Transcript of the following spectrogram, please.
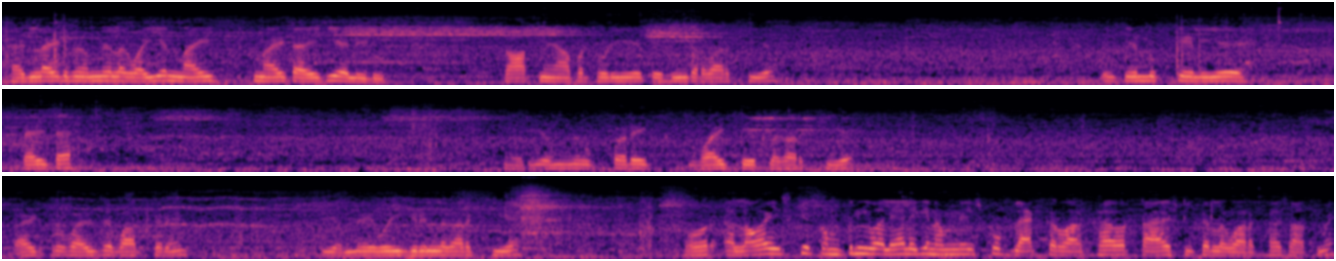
हेडलाइट में हमने लगवाई है नाइट नाइट आएगी एलईडी साथ में यहाँ पर थोड़ी ये पेकिंग करवा रखी है। ये लुक के लिए बेल्ट है। और ये हमने ऊपर एक वाइट टेप लगा रखी है। साइड प्रोफ़ाइल से बात करें, ये हमने वही ग्रिल लगा रखी है। और अलॉय इसके कंपनी वाले हैं, लेकिन हमने इसको ब्लैक करवा रखा है और टायर स्टिकर लगवा रखा है साथ में।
